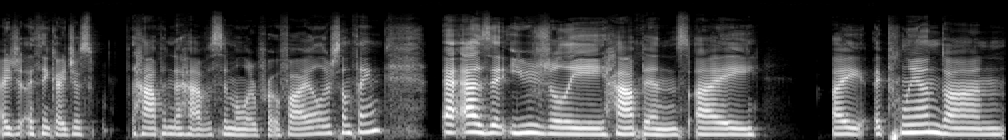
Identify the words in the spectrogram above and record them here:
I, I think I just happen to have a similar profile or something. As it usually happens, I I I planned on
